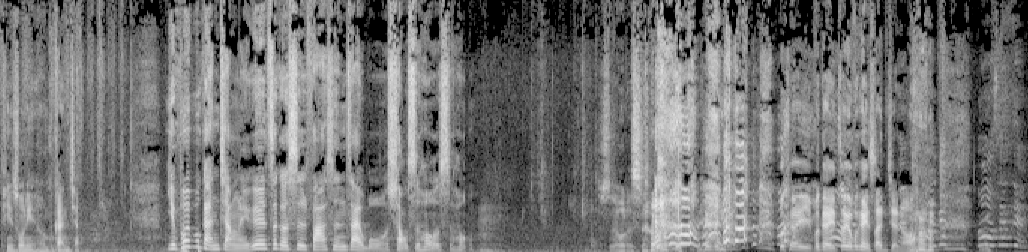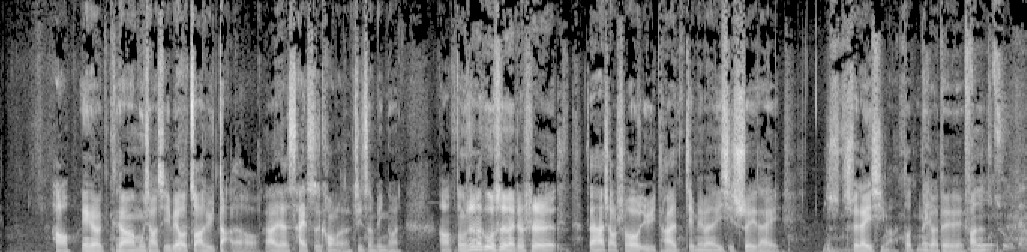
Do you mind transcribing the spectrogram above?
听说你很不敢讲，也不会不敢讲哎，因为这个是发生在我小时候的时候。嗯，时候的时候，不可以，不可以，这个不可以删减哦。好，那个刚刚穆小琪被我抓去打了哦，他太失控了，精神病患。好，总之的故事呢，就是在他小时候与他姐妹们一起睡在睡在一起嘛，都那个对对发生这样。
